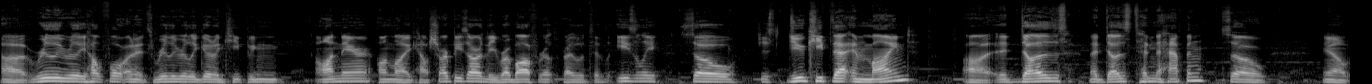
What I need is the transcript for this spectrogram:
uh, really really helpful and it's really really good at keeping on there on like how sharpies are. They rub off re- relatively easily. So just do keep that in mind? Uh, it does that does tend to happen. So you know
